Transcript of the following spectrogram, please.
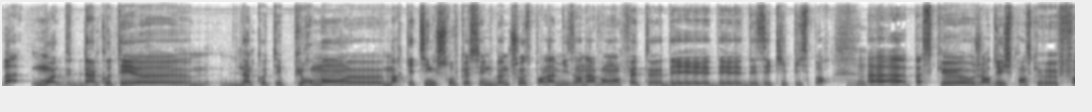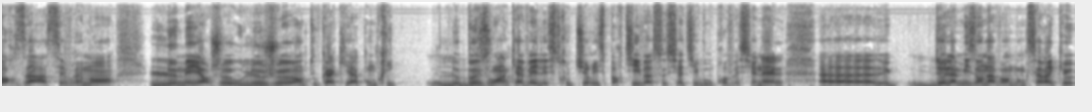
Bah, moi, d'un côté, euh, d'un côté purement euh, marketing, je trouve que c'est une bonne chose pour la mise en avant en fait euh, des, des, des équipes e-sport, Euh, parce que aujourd'hui, je pense que Forza, c'est vraiment le meilleur jeu ou le jeu en tout cas qui a compris le besoin qu'avaient les structures e-sportives, associatives ou professionnelles, euh, de la mise en avant. Donc c'est vrai que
